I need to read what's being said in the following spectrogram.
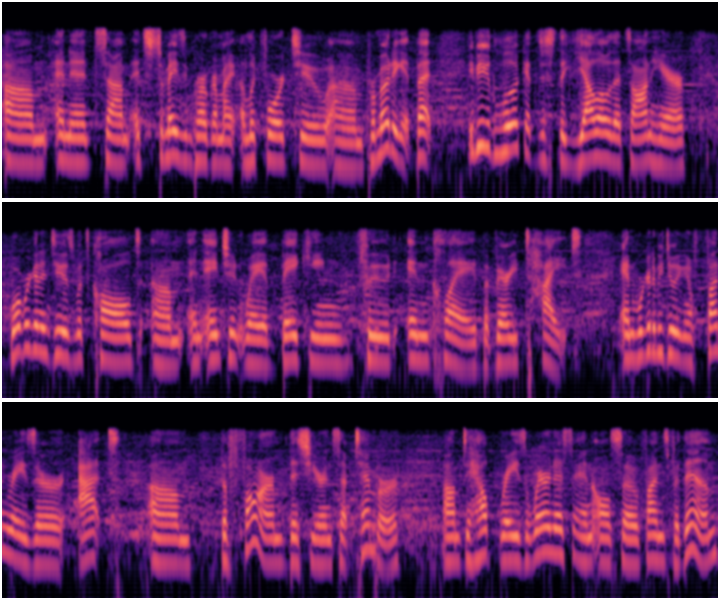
um, and it's um, it's just an amazing program. I, I look forward to um, promoting it. But if you look at just the yellow that's on here, what we're going to do is what's called um, an ancient way of baking food in clay, but very tight. And we're going to be doing a fundraiser at um, the farm this year in September um, to help raise awareness and also funds for them.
